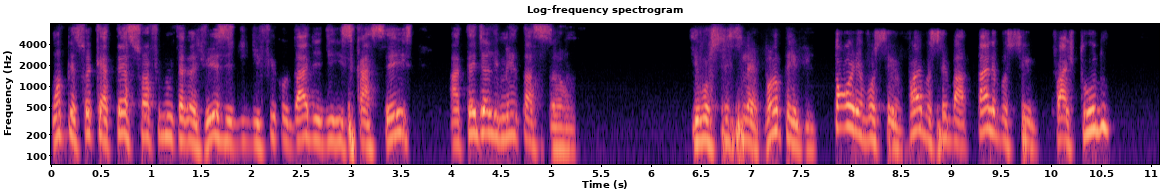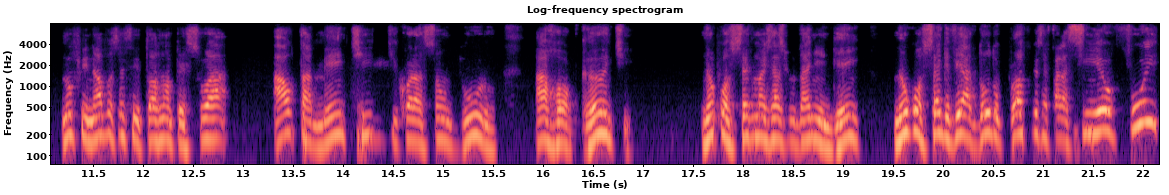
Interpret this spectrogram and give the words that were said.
uma pessoa que até sofre muitas das vezes de dificuldade de escassez, até de alimentação. E você se levanta em vitória, você vai, você batalha, você faz tudo. No final, você se torna uma pessoa altamente de coração duro, arrogante, não consegue mais ajudar ninguém, não consegue ver a dor do próximo, porque você fala assim, eu fui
